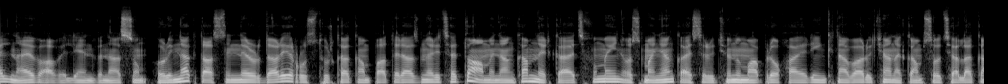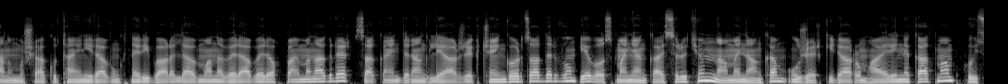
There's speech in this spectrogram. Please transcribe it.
այլ նաեւ ավելի են վնասում։ Օրինակ 19-րդ դարի ռուս-թուրքական պատերազմներից հետո ամեն անգամ ներկայացվում էին Օսմանյան կայսրությունում ապրող հայերի ինքնավարությանը կամ սոցիալական ու մշակութային իրավունքների բարելավմանը վերաբերող պայմանագրեր, սակայն դրանք լիարժեք չէին գործադրվում եւ Օսմանյան կայսրությունն ամեն անգամ ուժ էր կիրառում հայերի նկատմամբ, հույս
